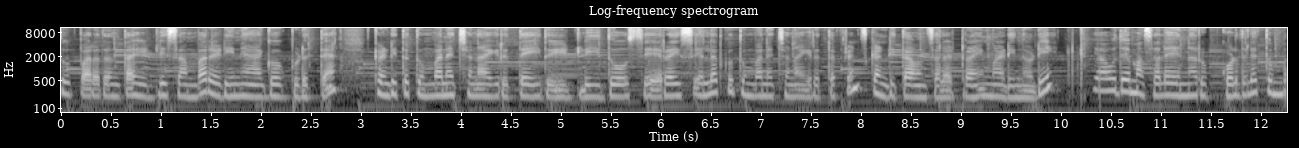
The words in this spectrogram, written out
ಸೂಪರಾದಂಥ ಇಡ್ಲಿ ಸಾಂಬಾರು ರೆಡಿನೇ ಆಗೋಗ್ಬಿಡುತ್ತೆ. ಖಂಡಿತ ತುಂಬಾ ಚೆನ್ನಾಗಿರುತ್ತೆ ಇದು ಇಡ್ಲಿ, ದೋಸೆ ರೈಸ್ ಎಲ್ಲದಕ್ಕೂ ತುಂಬಾ ಚೆನ್ನಾಗಿರುತ್ತೆ ಫ್ರೆಂಡ್ಸ್ ಖಂಡಿತ ಒಂದು ಸಲ ಟ್ರೈ ಮಾಡಿ ನೋಡಿ. ಯಾವುದೇ ಮಸಾಲೆಯನ್ನು ರುಬ್ಕೊಳ್ದಲೆ ತುಂಬ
